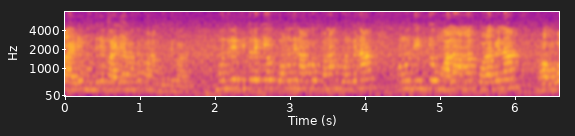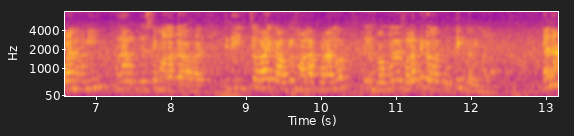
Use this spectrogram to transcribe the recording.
বাইরে, মন্দিরের বাইরে আমাকে প্রণাম করতে পারবে। মন্দিরের ভিতরে কেউ কোনোদিন আমাকে প্রণাম করবে না। কোনোদিন কেউ মালা আমার পরাবে না। ভগবান, উনি ওনার উদ্দেশ্যে মালা দেওয়া হয়। যদি ইচ্ছে হয় কাউকে মালা পরানোর, তাহলে ভগবানের গলা থেকে আমরা পড়তেই পারি মালা। তাই না?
